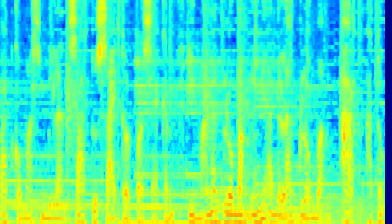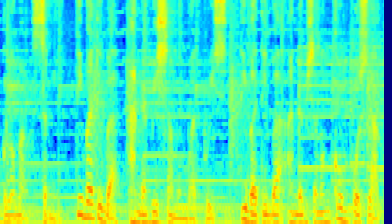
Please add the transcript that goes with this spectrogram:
4,91 cycle per second di mana gelombang ini adalah gelombang art atau gelombang seni. Tiba-tiba Anda bisa membuat puisi, tiba-tiba Anda bisa mengkompos lagu,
